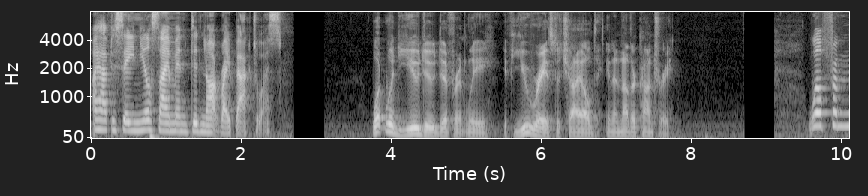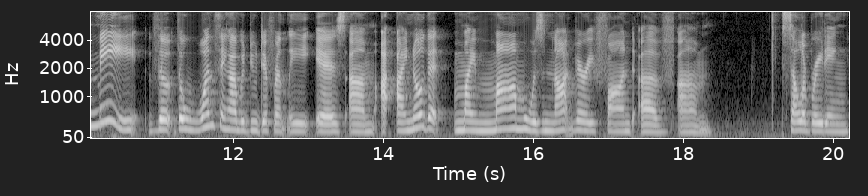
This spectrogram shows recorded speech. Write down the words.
I have to say, Neil Simon did not write back to us. What would you do differently if you raised a child in another country? Well, for me, the the one thing I would do differently is um, I, I, know that my mom was not very fond of um, celebrating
